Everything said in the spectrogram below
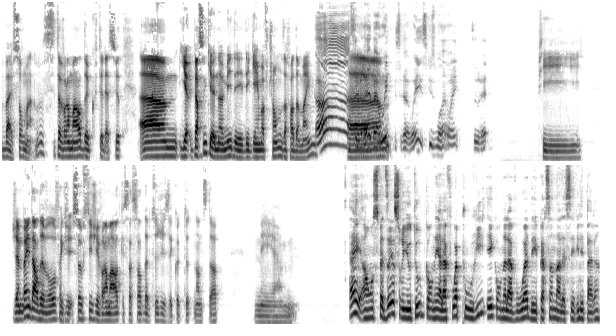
Ben, sûrement. là, si t'as vraiment hâte d'écouter la suite. Euh, Il y a personne qui a nommé des, des Game of Thrones, des affaires de même. Ah, c'est Euh, vrai, ben oui. C'est vrai, Oui, excuse-moi, oui, c'est vrai. Puis j'aime bien Daredevil, fait que j'ai- ça aussi j'ai vraiment hâte que ça sorte. D'habitude je les écoute toutes non-stop. Mais euh, Hey, on se fait dire sur YouTube qu'on est à la fois pourri et qu'on a la voix des personnes dans la série Les Parents.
